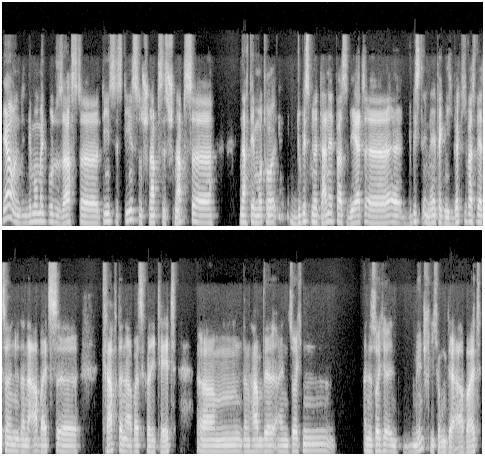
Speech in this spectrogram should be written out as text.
Ja, und in dem Moment, wo du sagst, äh, Dienst ist Dienst und Schnaps ist Schnaps, äh, nach dem Motto, du bist nur dann etwas wert, äh, du bist im Endeffekt nicht wirklich was wert, sondern nur deine Arbeitskraft, deine Arbeitsqualität ähm, dann haben wir einen solchen, eine solche Entmenschlichung der Arbeit,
